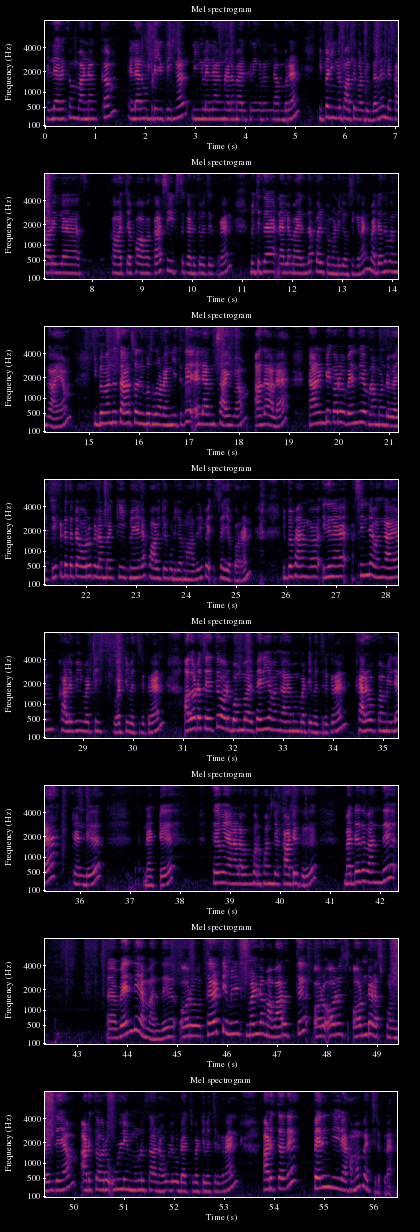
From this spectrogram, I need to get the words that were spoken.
எல்லாருக்கும் வணக்கம். எல்லாரும் எப்படி இருக்கிறீங்க? நீங்கள் எல்லாரும் நலமாக இருக்கிறீங்கன்னு நம்புகிறேன் இப்போ நீங்கள் பார்த்து கொண்டிருக்கிறது இந்த காடில் காய்ச்ச பாவக்காய் சீட்ஸுக்கு எடுத்து வச்சுருக்கிறேன். மிச்சத்தை நல்லமாக இருந்தால் பொரிப்பு பண்ணி யோசிக்கிறேன். மற்றது வெங்காயம். இப்போ வந்து சரஸ்வதி பூசை தொடங்கிட்டு எல்லாரும் சைவம். அதால் நான் இன்றைக்கு ஒரு வெந்தய குழம்பு கொண்டு வச்சு கிட்டத்தட்ட ஒரு கிழமைக்கு மேலே பாவிக்கக்கூடிய மாதிரி பெ- செய்ய போகிறேன் இப்போ பாருங்க இதில் சின்ன வெங்காயம் கழுவி வட்டி வட்டி வச்சிருக்கிறேன். அதோட சேர்த்து ஒரு பொம்பாய் பெரிய வெங்காயமும் வட்டி வச்சிருக்கிறேன். கருவேப்பமில ரெண்டு நட்டு. தேவையான அளவுக்கு ஒரு கொஞ்சம் கடுகு. மற்றது வந்து வெந்தயம் வந்து ஒரு தேர்ட்டி மினிட்ஸ் மெல்லமாக வறுத்து ஒரு ஒரு ஒன்றரை ஸ்பூன் வெந்தயம் அடுத்த ஒரு உள்ளி முழுசான உள்ளி உடைச்சி வட்டி வச்சுருக்கிறேன். அடுத்தது பெருஞ்சீரகமும் வச்சுருக்கிறேன்.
